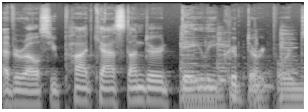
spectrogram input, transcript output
everywhere else you podcast under Daily Crypto Report.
